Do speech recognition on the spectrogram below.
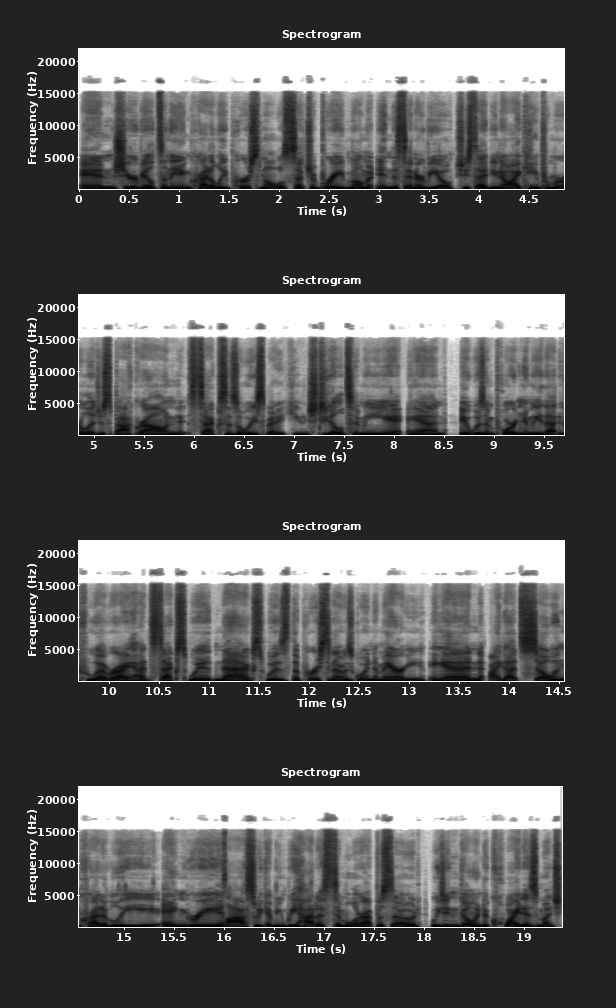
And she revealed something incredibly personal. It was such a brave moment in this interview. She said, You know, I came from a religious background. Sex has always been a huge deal to me. And it was important to me that whoever I had sex with next was the person I was going to marry. And I got so incredibly angry last week. I mean, we had a similar episode. We didn't go into quite as much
